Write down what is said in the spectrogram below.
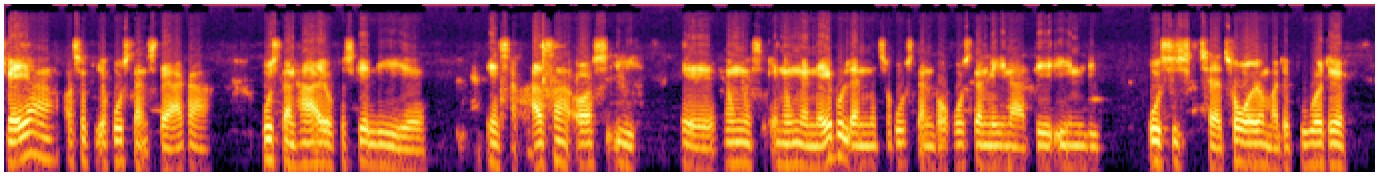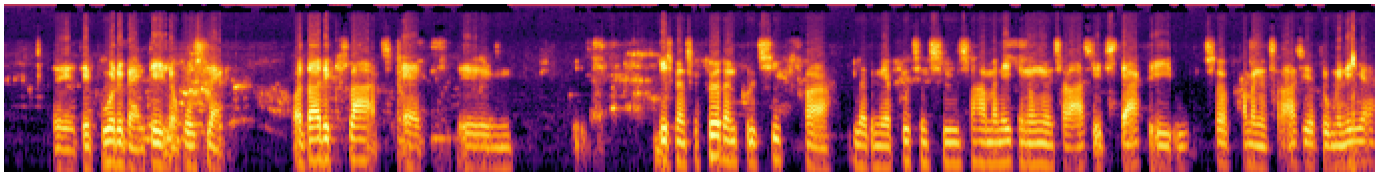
svagere, og så bliver Rusland stærkere. Rusland har jo forskellige øh, interesser også i øh, nogle, nogle af nabolandene til Rusland, hvor Rusland mener, at det er egentlig russisk territorium, og det burde øh, det burde være en del af Rusland. Og der er det klart, at øh, hvis man skal føre den politik fra Vladimir Putins side, så har man ikke nogen interesse i et stærkt EU. Så har man interesse i at dominere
